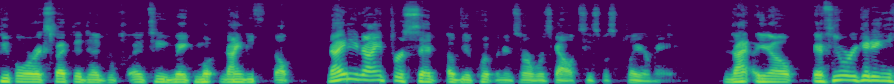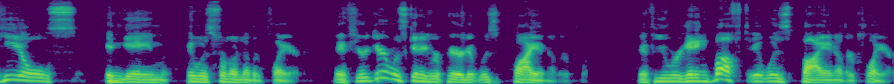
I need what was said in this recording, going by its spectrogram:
people were expected to uh, to make 90 99% of the equipment in Star Wars Galaxies was player made. You know, if you were getting heals in game, it was from another player. If your gear was getting repaired, it was by another if you were getting buffed, it was by another player.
